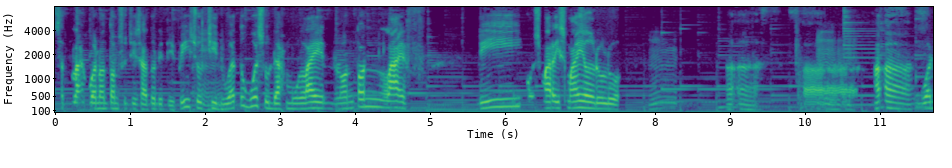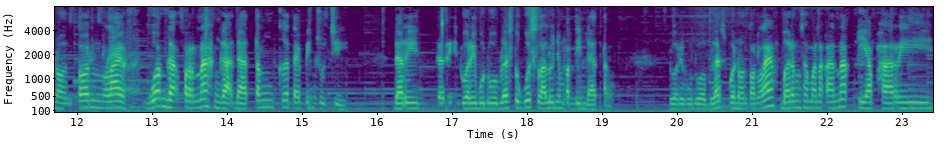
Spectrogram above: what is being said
setelah gua nonton Suci satu di TV, Suci Hmm. 2 tuh gue sudah mulai nonton live di Usmar Ismail dulu. Hmm. Heeh. Hmm. Heeh, gue nonton live. ah. Gue nggak pernah nggak datang ke tapping suci. Dari dari 2012 tuh gue selalu nyempetin datang. 2012 gue nonton live bareng sama anak-anak tiap hari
